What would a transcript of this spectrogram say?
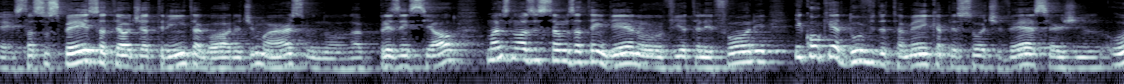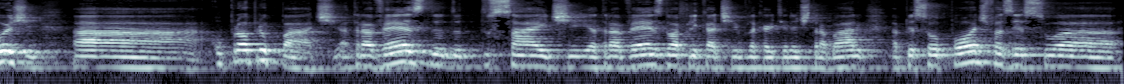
É, está suspenso até o dia 30 agora de março, no, presencial, mas nós estamos atendendo via telefone e qualquer dúvida também que a pessoa tiver, Serginho, hoje a, o próprio PAT, através do, do, do, site, através do aplicativo da carteira de trabalho, a pessoa pode fazer sua,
